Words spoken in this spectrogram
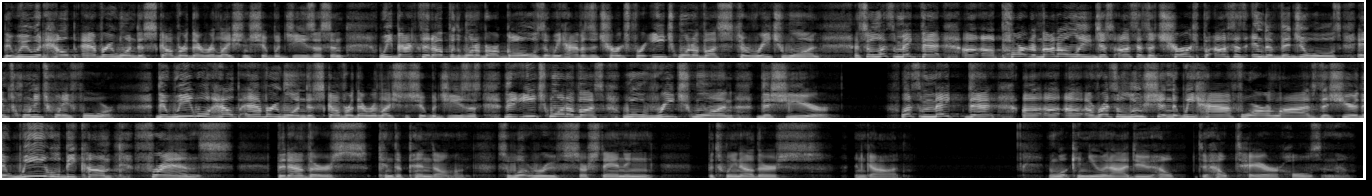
that we would help everyone discover their relationship with Jesus. And we backed it up with one of our goals that we have as a church for each one of us to reach one. And so let's make that a, a part of not only just us as a church, but us as individuals in 2024. That we will help everyone discover their relationship with Jesus. That each one of us will reach one this year. Let's make that a, a, a, resolution that we have for our lives this year that we will become friends that others can depend on. So, what roofs are standing between others and God? And what can you and I do help to help tear holes in them?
